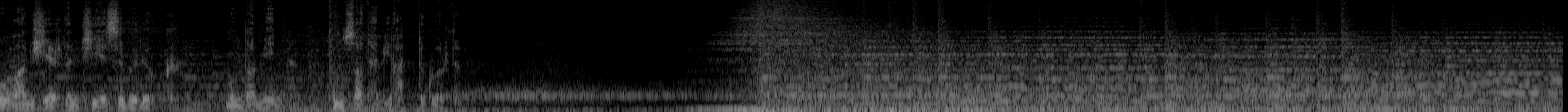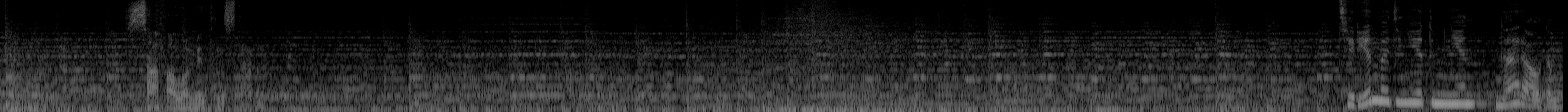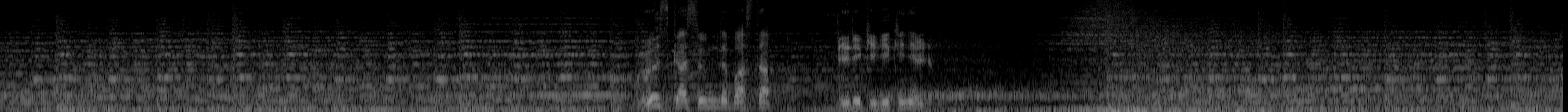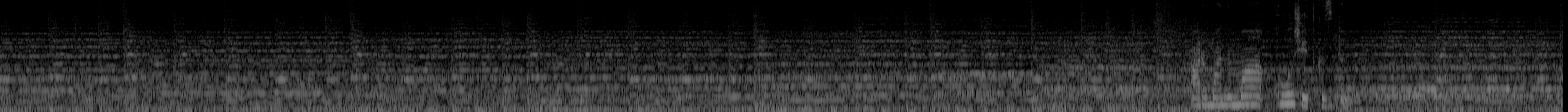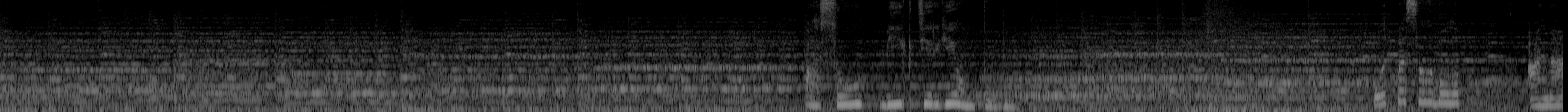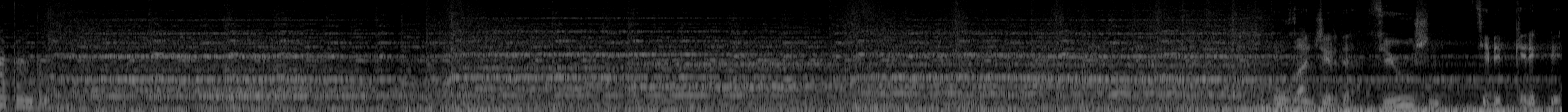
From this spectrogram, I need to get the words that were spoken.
туған жердің киесі бөлек мұнда мен тұмса табиғатты көрдім саф ауамен тыныстадым терең мәдениетімнен нәр алдым. Өз кәсібімді бастап берекеге кенелдім. Арманыма қол жеткіздім. Асуу биіктерге ұмтылдым. Отбасылы болып ана атандым. Туған жерді сүю үшін себеп керек пе?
